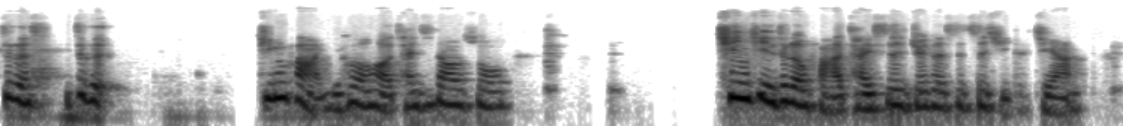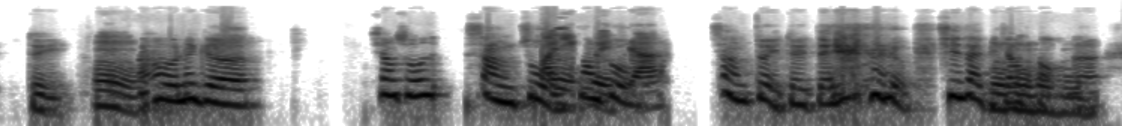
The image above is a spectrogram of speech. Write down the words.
这个这个听法以后哈，才知道说亲近这个法才是觉得是自己的家。对，嗯，然后那个。像说上座，上座，上对对对，现在比较懂了。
